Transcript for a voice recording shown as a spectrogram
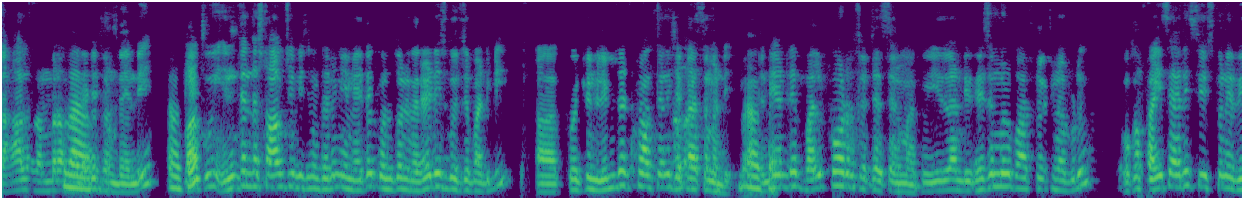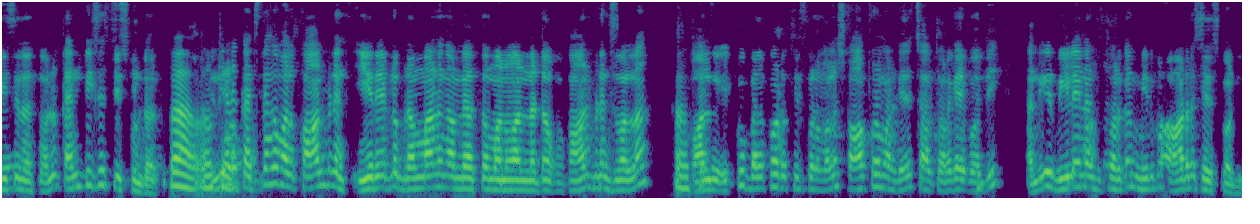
చాలా నంబర్ ఆఫ్. వెరైటీస్ ఉంటాయండి. మాకు ఇంత స్టాక్ చూపించిన సరే మేమైతే కొన్ని కొన్ని వెరైటీస్ వచ్చేపాటికి కొంచెం లిమిటెడ్ స్టాక్స్ అని చెప్పేస్తామండి. ఎందుకంటే బల్క్ ఆర్డర్స్ వచ్చేస్తాయి మాకు. ఇలాంటి రీజనబుల్ కాస్ట్ వచ్చినప్పుడు ఒక ఫైవ్ శారీస్ తీసుకునే రీసేలర్స్ వాళ్ళు టెన్ పీసెస్ తీసుకుంటారు. ఎందుకంటే ఖచ్చితంగా వాళ్ళ కాన్ఫిడెన్స్ ఈ రేట్లో బ్రహ్మాండంగా అమ్మేస్తాం మనం అన్నట్టు ఒక కాన్ఫిడెన్స్ వల్ల వాళ్ళు ఎక్కువ బల్క్ ఆర్డర్ తీసుకోవడం వల్ల స్టాక్ కూడా మనకి చాలా త్వరగా అయిపోద్ది. అందుకే వీలైనంత త్వరగా మీరు కూడా ఆర్డర్ చేసుకోండి.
